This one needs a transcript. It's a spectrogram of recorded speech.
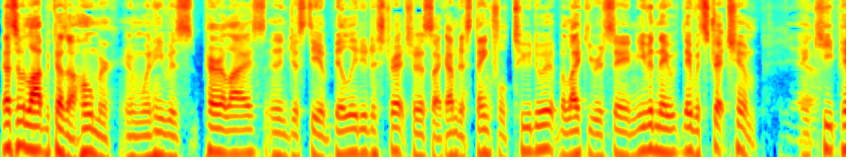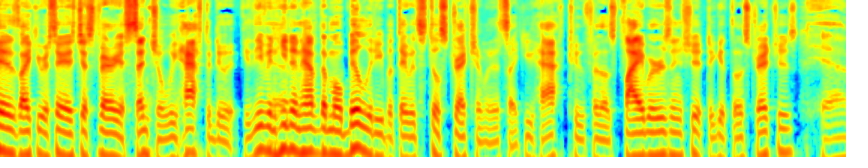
that's a lot because of Homer and when he was paralyzed and just the ability to stretch. So it's like I'm just thankful to do it. But like you were saying, even they they would stretch him Yeah. and keep his like you were saying. It's just very essential. We have to do it because even he didn't have the mobility, but they would still stretch him. And it's like you have to for those fibers and shit to get those stretches. yeah.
